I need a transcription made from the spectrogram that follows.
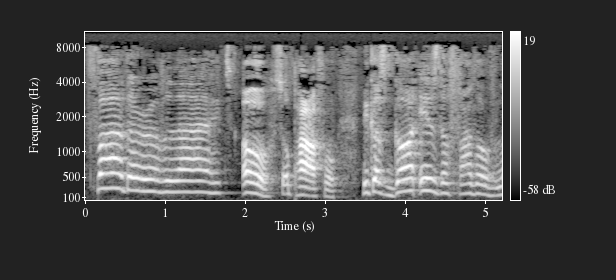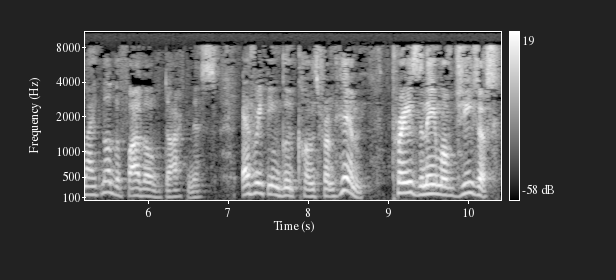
Father of light. Oh, so powerful. Because God is the Father of light, not the Father of darkness. Everything good comes from Him. Praise the name of Jesus.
